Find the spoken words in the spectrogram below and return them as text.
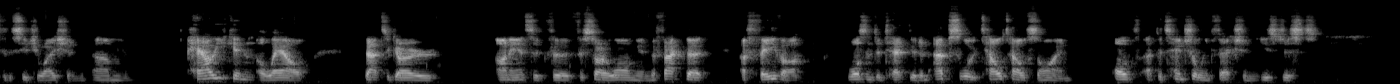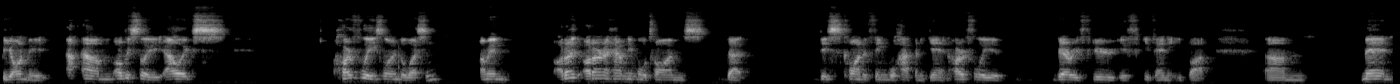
to the situation. Um, how you can allow that to go unanswered for, for so long. And the fact that a fever wasn't detected, an absolute telltale sign of a potential infection, is just beyond me. Uh, um, obviously, Alex, hopefully he's learned a lesson. I mean, I don't, I don't know how many more times that this kind of thing will happen again. Hopefully, very few, if, if any. But um, man,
